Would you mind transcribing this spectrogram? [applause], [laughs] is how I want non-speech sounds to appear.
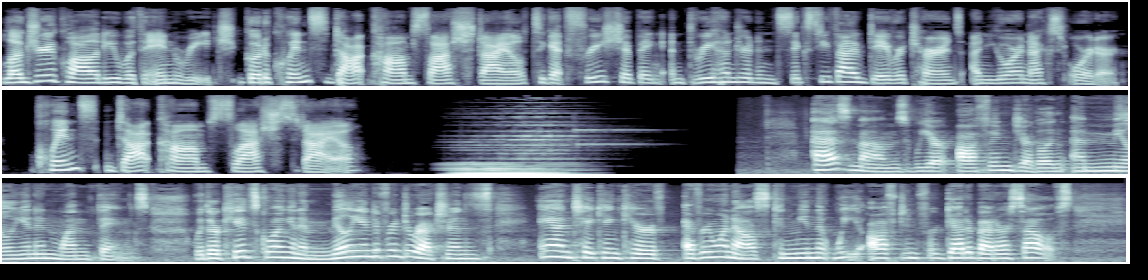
Luxury quality within reach. Go to quince.com slash style to get free shipping and 365 day returns on your next order. Quince.com slash style. As moms, we are often juggling a million and one things. With our kids going in a million different directions and taking care of everyone else can mean that we often forget about ourselves.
